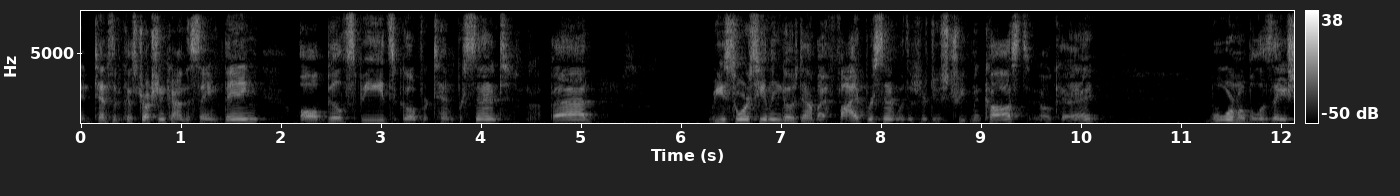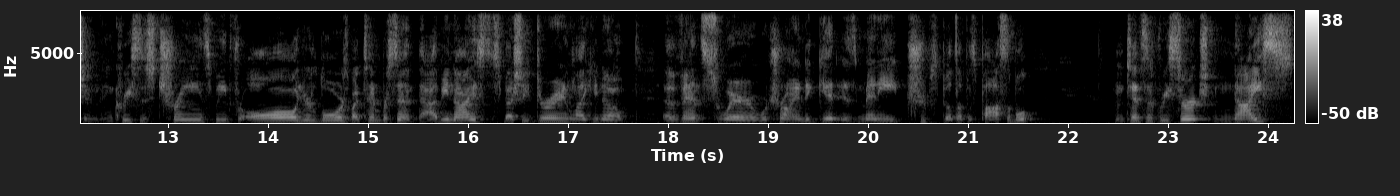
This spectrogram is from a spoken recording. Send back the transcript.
Intensive construction, kind of the same thing. All build speeds go up for 10%, not bad. Resource healing goes down by 5% with its reduced treatment cost. Okay. War mobilization increases training speed for all your lords by 10%. That'd be nice, especially during, like, you know, events where we're trying to get as many troops built up as possible. Intensive research, nice.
